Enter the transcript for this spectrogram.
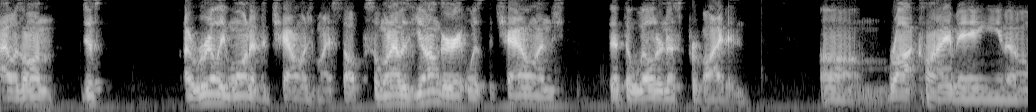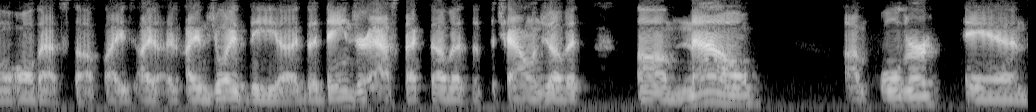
I was on just I really wanted to challenge myself. So when I was younger, it was the challenge that the wilderness provided. Um, rock climbing, you know, all that stuff. I I, I enjoyed the uh, the danger aspect of it, the, the challenge of it. Um, now I'm older and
